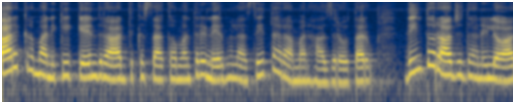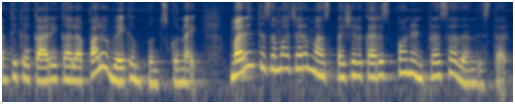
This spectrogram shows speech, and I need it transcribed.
కార్యక్రమానికి కేంద్ర ఆర్థిక శాఖ మంత్రి నిర్మలా సీతారామన్ హాజరవుతారు. దీంతో రాజధానిలో ఆర్థిక కార్యకలాపాలు వేగం పుంజుకున్నాయి. మరింత సమాచారం మా స్పెషల్ కరెస్పాండెంట్ ప్రసాద్ అందిస్తారు.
